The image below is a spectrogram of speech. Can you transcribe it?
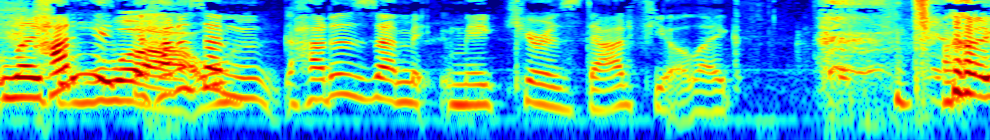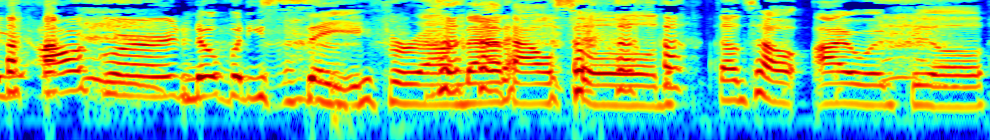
like how do you? How does that? How does that make, make Kira's dad feel? Like, like awkward. Nobody's safe around that household. That's how I would feel.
